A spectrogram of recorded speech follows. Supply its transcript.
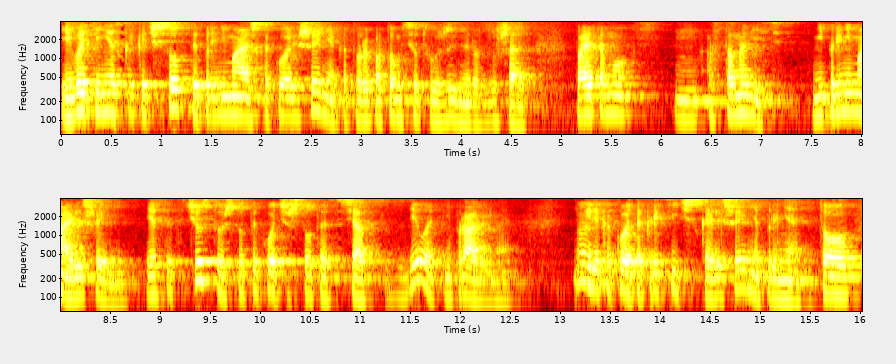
И в эти несколько часов ты принимаешь такое решение, которое потом всю твою жизнь разрушает. Поэтому остановись не принимай решений. Если ты чувствуешь, что ты хочешь что-то сейчас сделать неправильное, ну или какое-то критическое решение принять, то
